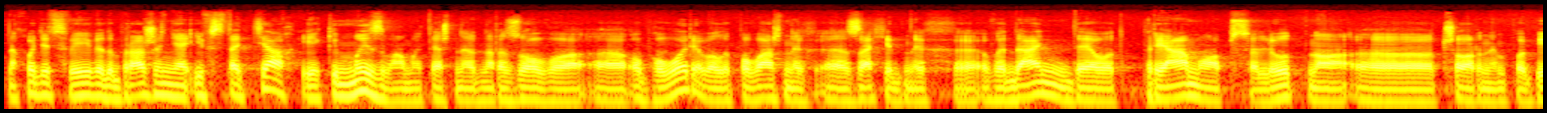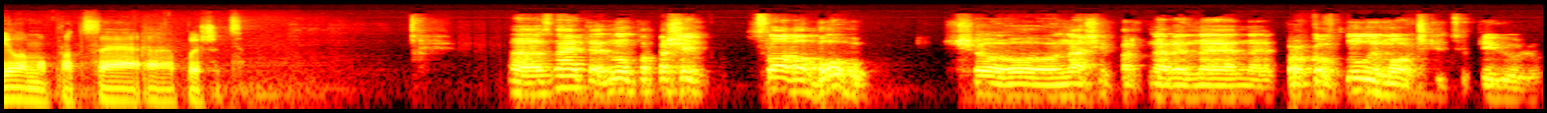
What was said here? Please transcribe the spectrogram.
знаходять своє відображення і в статтях, які ми з вами теж неодноразово обговорювали поважних західних видань, де от прямо абсолютно чорним по білому про це пишеться. Е, Знаєте, ну, по-перше, слава Богу, що наші партнери не, не проковтнули мовчки цю пілюлю.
